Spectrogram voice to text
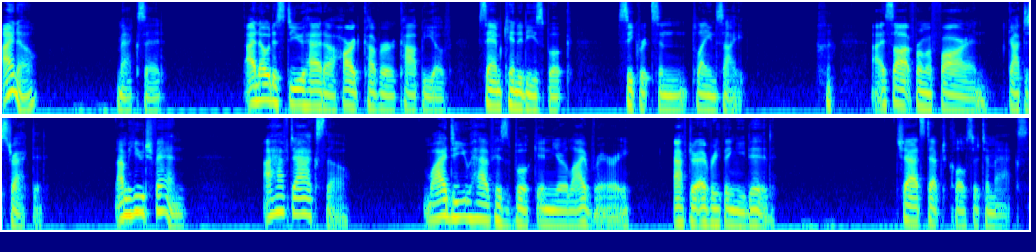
I know, Max said. I noticed you had a hardcover copy of Sam Kennedy's book, Secrets in Plain Sight. I saw it from afar and got distracted. I'm a huge fan. I have to ask, though, why do you have his book in your library after everything he did? Chad stepped closer to Max,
